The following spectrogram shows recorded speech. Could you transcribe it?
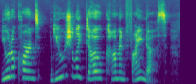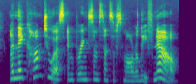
unicorns usually do come and find us. And they come to us and bring some sense of small relief. Now,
